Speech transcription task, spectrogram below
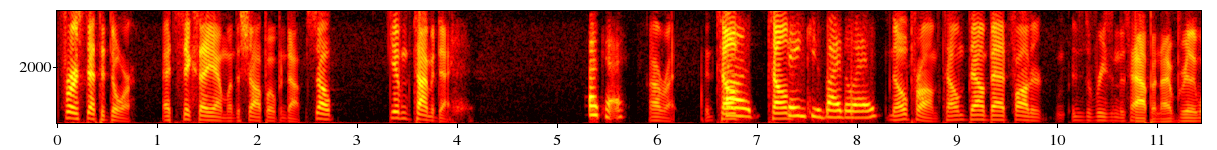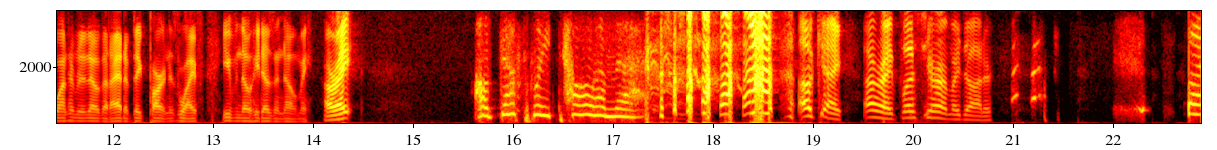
first at the door at 6 a.m. when the shop opened up. So, give him the time of day. okay. All right. And tell uh, tell him thank you, by the way. No problem. Tell him down bad father is the reason this happened. I really want him to know that I had a big part in his life, even though he doesn't know me. All right? I'll definitely tell him that. okay. All right. Bless your heart, my daughter. Bye.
